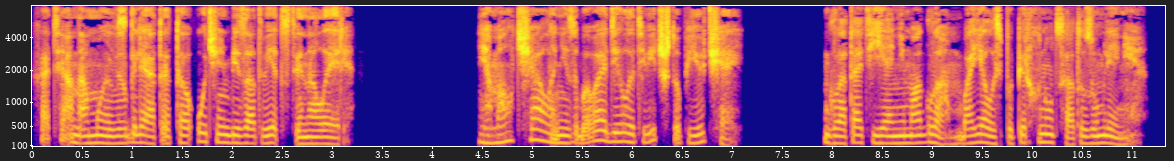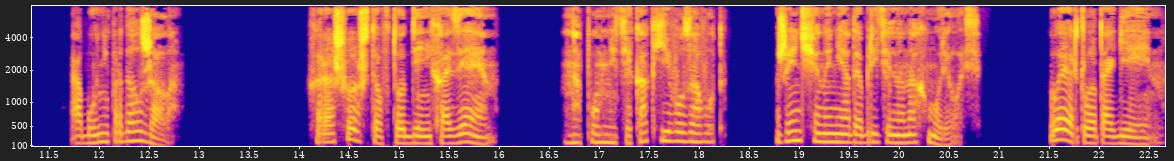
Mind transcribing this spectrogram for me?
Хотя, на мой взгляд, это очень безответственно, Лэри. Я молчала, не забывая делать вид, что пью чай. Глотать я не могла, боялась поперхнуться от изумления. А Бонни продолжала. «Хорошо, что в тот день хозяин...» «Напомните, как его зовут?» Женщина неодобрительно нахмурилась. «Лэрт Латагейн.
